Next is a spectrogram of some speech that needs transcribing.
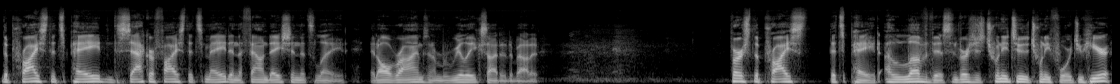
the price that's paid, the sacrifice that's made, and the foundation that's laid. It all rhymes, and I'm really excited about it. First, the price that's paid. I love this in verses 22 to 24. Did you hear it?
